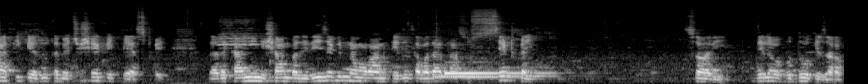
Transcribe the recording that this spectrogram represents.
کافي کوي دلته به څه شی کوي پیسټ کوي دا د کامي نشان به د دې ځای نه وران کوي دلته به دا تاسو سیټ کوي سوري دله په دوه کې ضرب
